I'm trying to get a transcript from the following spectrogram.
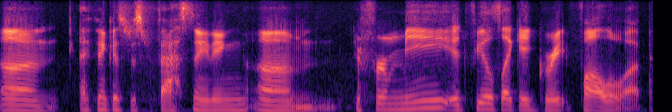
Um, I think it's just fascinating. Um, for me, it feels like a great follow up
